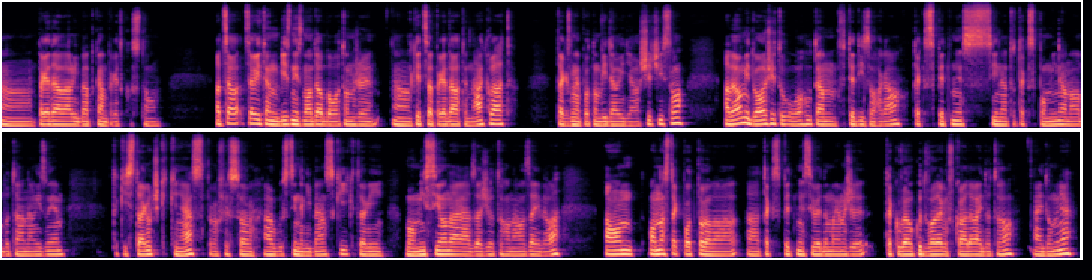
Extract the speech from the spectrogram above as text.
uh, predávali babkám pred kostolom. A cel, celý ten biznis model bol o tom, že uh, keď sa predal ten náklad, tak sme potom vydali ďalšie číslo. A veľmi dôležitú úlohu tam vtedy zohral, tak spätne si na to tak spomínam, alebo to analizujem, taký staručký kňaz, profesor Augustín Rybanský, ktorý bol misionár a zažil toho naozaj veľa. A on, on nás tak podporoval a tak spätne si uvedomujem, že takú veľkú dôveru vkladal aj do toho, aj do mňa.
